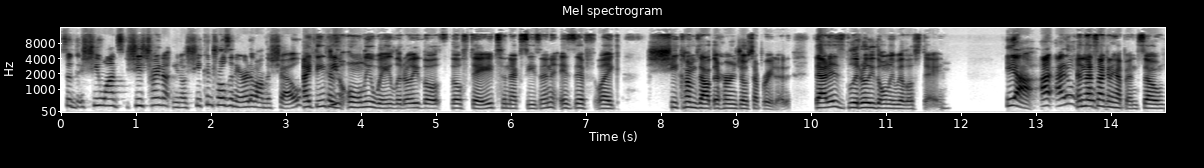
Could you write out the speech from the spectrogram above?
So th- she wants, she's trying to, you know, she controls the narrative on the show. I think the only way, literally, they'll they'll stay to next season is if like she comes out that her and Joe separated. That is literally the only way they'll stay, yeah, I, I don't and know. that's not gonna happen. So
